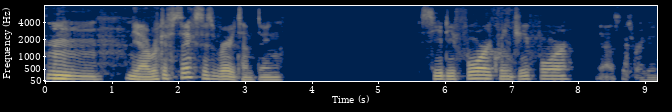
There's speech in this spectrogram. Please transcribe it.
Hmm. Yeah, rook f6 is very tempting. cd4, queen g4. Yeah, this looks very good.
